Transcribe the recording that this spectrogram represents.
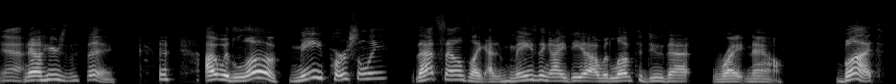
yeah. Now, here's the thing. I would love, me personally, that sounds like an amazing idea. I would love to do that right now. But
